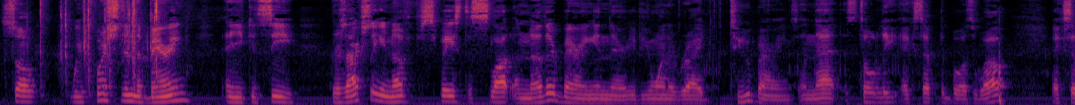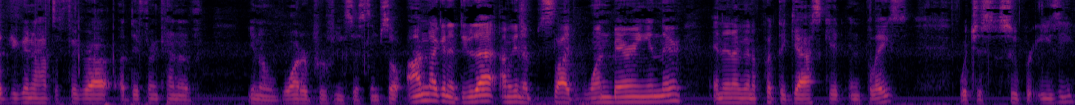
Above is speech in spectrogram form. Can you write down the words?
So we pushed in the bearing and you can see There's actually enough space to slot another bearing in there if you want to ride two bearings, and that is totally acceptable as well. Except you're gonna have to figure out a different kind of, you know, waterproofing system. So I'm not gonna do that. I'm gonna slide one bearing in there, and then I'm gonna put the gasket in place, which is super easy.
